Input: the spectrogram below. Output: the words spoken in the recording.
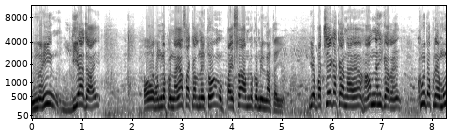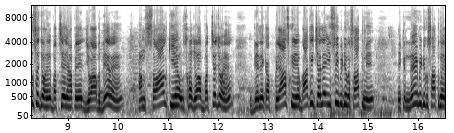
नहीं दिया जाए और हम लोग को नया साइकिल नहीं तो पैसा हम लोग को मिलना चाहिए। ये बच्चे का कहना है, हम नहीं कर रहे हैं। खुद अपने मुँह से जो है बच्चे यहाँ पे जवाब दे रहे हैं। हम सवाल किए हैं, उसका जवाब बच्चे जो हैं देने का प्रयास किए बाकी चले इसी वीडियो के साथ में, एक नए वीडियो के साथ में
